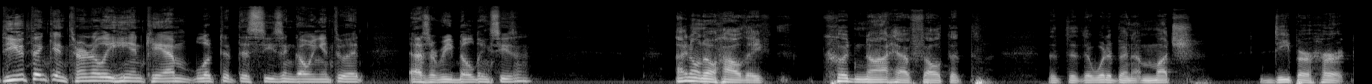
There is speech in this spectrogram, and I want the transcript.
Do you think internally he and Cam looked at this season going into it as a rebuilding season? I don't know how they could not have felt that that, that there would have been a much deeper hurt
